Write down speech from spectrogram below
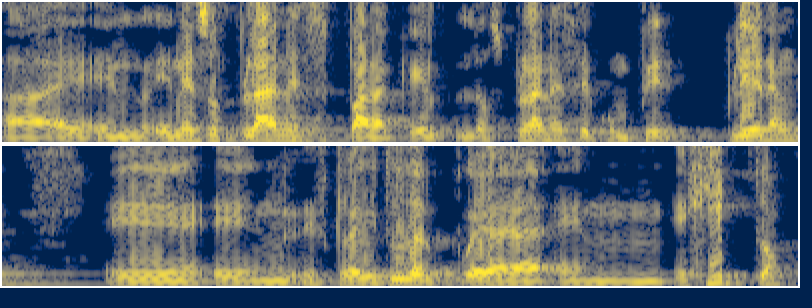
en, esos planes para que los planes se cumplieran eh, en esclavitud eh, en Egipto.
